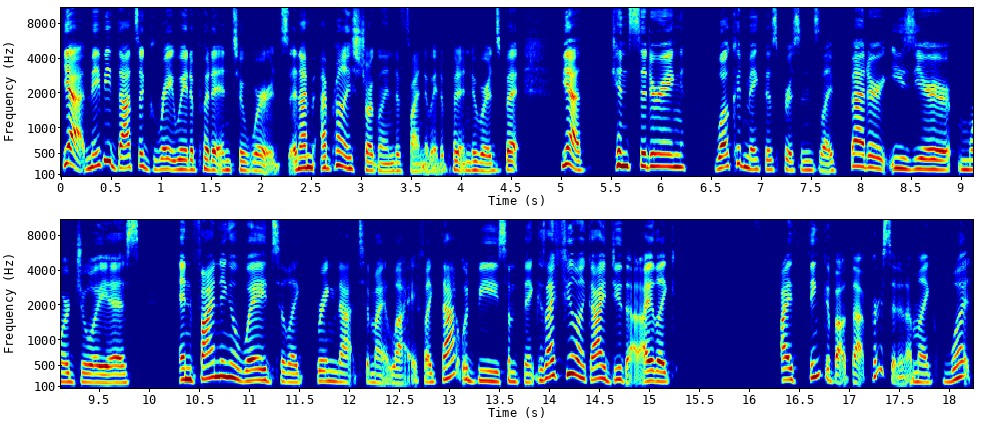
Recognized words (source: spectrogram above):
yeah, maybe that's a great way to put it into words. And I'm, I'm probably struggling to find a way to put it into words, but yeah, considering what could make this person's life better, easier, more joyous, and finding a way to like bring that to my life. Like that would be something, because I feel like I do that. I like, I think about that person and I'm like, what,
